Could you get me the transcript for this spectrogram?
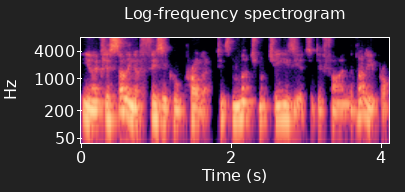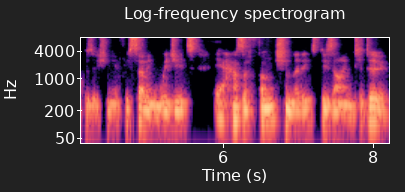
you know, if you're selling a physical product, it's much much easier to define the value proposition. If you're selling widgets, it has a function that it's designed to do,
